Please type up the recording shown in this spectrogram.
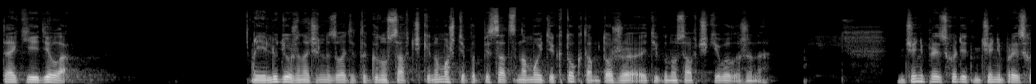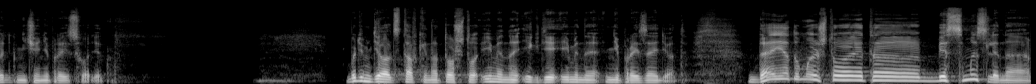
Такие дела. И люди уже начали называть это гнусавчики. Но можете подписаться на мой ТикТок, там тоже эти гнусавчики выложены. Ничего не происходит, ничего не происходит, ничего не происходит. Будем делать ставки на то, что именно и где именно не произойдет. Да, я думаю, что это бессмысленно.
